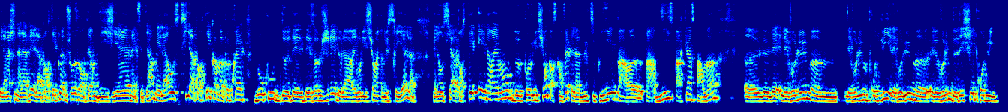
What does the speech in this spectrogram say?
Et la machine à laver, elle a apporté plein de choses en termes d'hygiène, etc. Mais elle a aussi apporté, comme à peu près beaucoup de, des, objets de la révolution industrielle, elle a aussi apporté énormément de pollution, parce qu'en fait, elle a multiplié par, euh, par 10, par 15, par 20 les, volumes, les volumes produits et, les volumes, et le volume de déchets produits.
